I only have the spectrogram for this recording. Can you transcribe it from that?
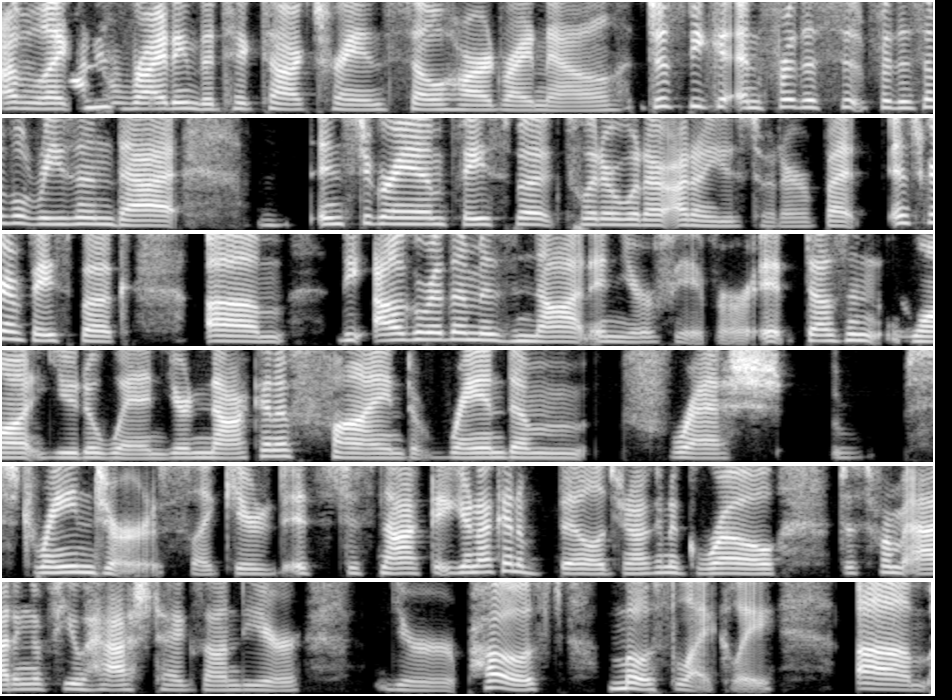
I'm like Honestly. riding the TikTok train so hard right now, just because, and for the for the simple reason that Instagram, Facebook, Twitter, whatever. I don't use Twitter, but Instagram, Facebook, um, the algorithm is not in your favor. It doesn't want you to win. You're not going to find random, fresh strangers like you're it's just not you're not going to build you're not going to grow just from adding a few hashtags onto your your post most likely. Um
